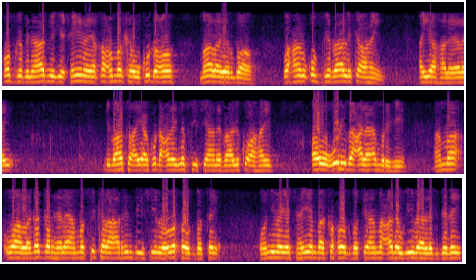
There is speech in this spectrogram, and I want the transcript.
qofka bini aadmigii xiina yaqacu marka uu ku dhaco maa laa yardaahu waxaanu qofkii raalli ka ahayn ayaa haleelay. Dhibaato ayaa ku dhacday naftiisii aanay raalli ku ahayn. Aw guliba calaa amrihi. Ama waa laga gar helay ama si kale arrintiisii looga xoog batay oo nimayas hayeen baa ka xoog batay ama cadowgii baa legdaday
